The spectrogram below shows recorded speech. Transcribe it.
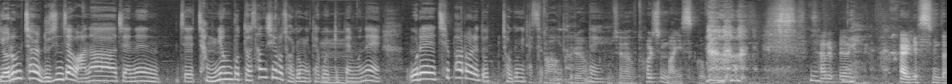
여름철 누진제 완화제는 이제 작년부터 상시로 적용이 되고 음. 있기 때문에 올해 7, 8월에도 적용이 됐을 아 겁니다. 그래요? 네. 그럼 제가 훨씬 많이 쓴 거고 살을 빼야겠네요. 알겠습니다.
